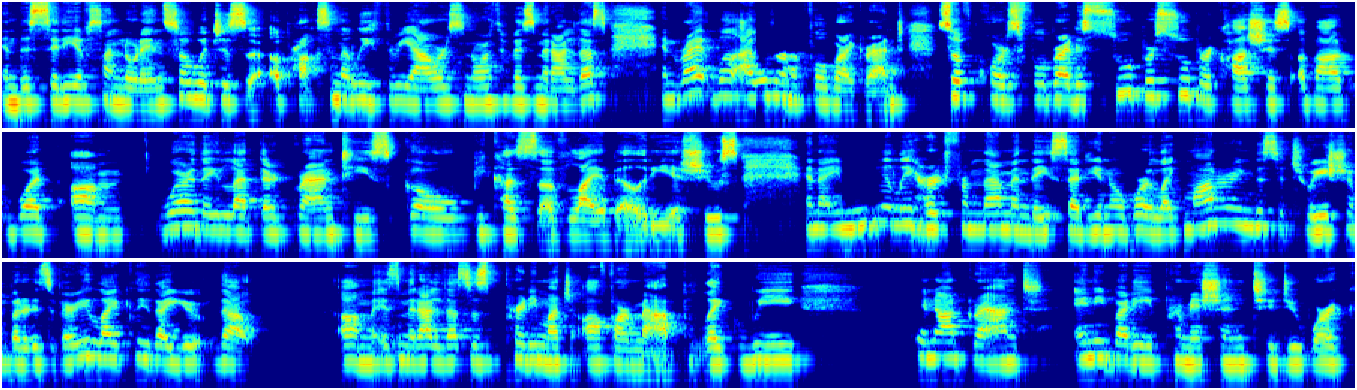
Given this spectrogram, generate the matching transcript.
in the city of San Lorenzo, which is approximately three hours north of Esmeraldas. And right, well, I was on a Fulbright grant. So of course, Fulbright is super, super cautious about what, um, where they let their grantees go because of liability issues. And I immediately heard from them and they said, you know, we're like monitoring the situation, but it is very likely that you, that um, Esmeraldas is pretty much off our map. Like we cannot grant anybody permission to do work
